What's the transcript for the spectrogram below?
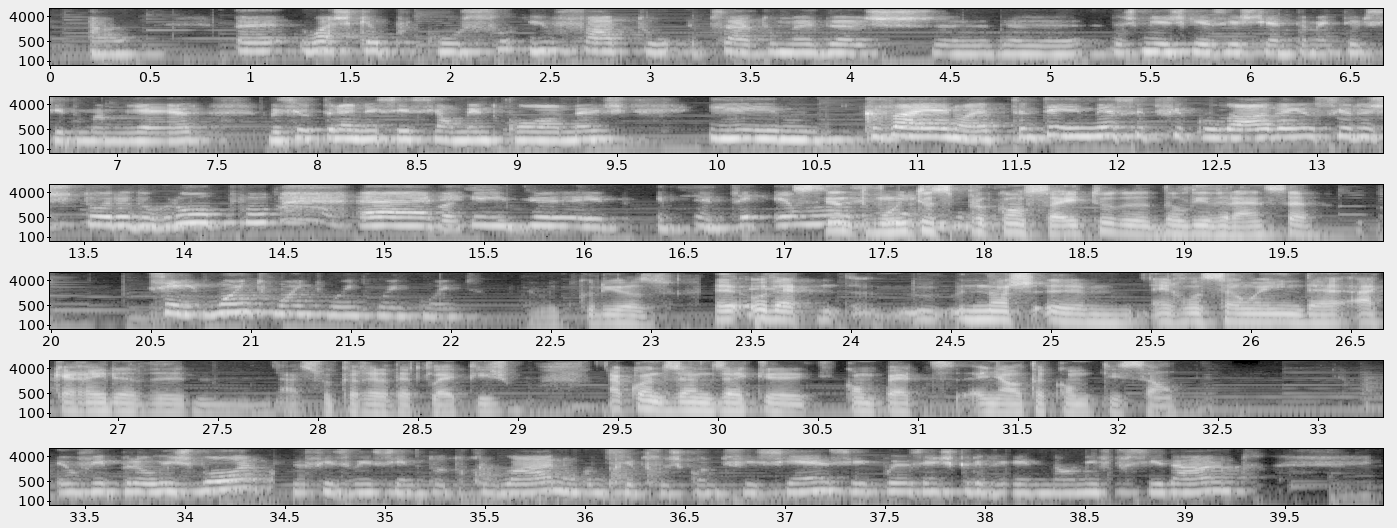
Uh, eu acho que é o percurso e o facto, apesar de uma das, de, das minhas guias este ano também ter sido uma mulher, mas eu treino essencialmente com homens e que vêm, não é? Portanto, tem imensa dificuldade em eu ser a gestora do grupo. Uh, e de, é Sente muito esse preconceito da liderança? Sim, muito, muito, muito, muito, muito. Muito curioso. Uh, Odete, nós, um, em relação ainda à carreira de, à sua carreira de atletismo, há quantos anos é que, que compete em alta competição? Eu vim para Lisboa, eu fiz o ensino todo regular, não conhecia pessoas com deficiência, e depois inscrevi-me na universidade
